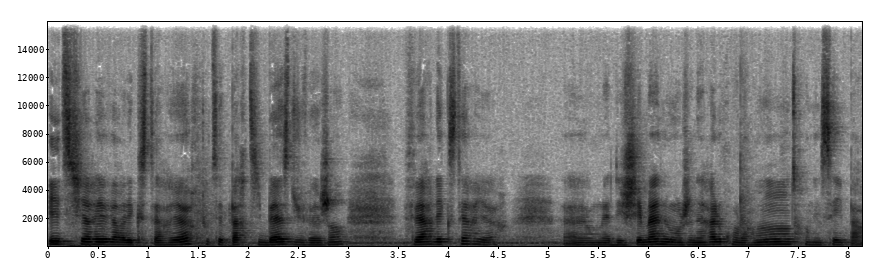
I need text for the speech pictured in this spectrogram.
étirer vers l'extérieur toute cette partie basse du vagin vers l'extérieur. Euh, on a des schémas, nous, en général, qu'on leur montre. On essaye par,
